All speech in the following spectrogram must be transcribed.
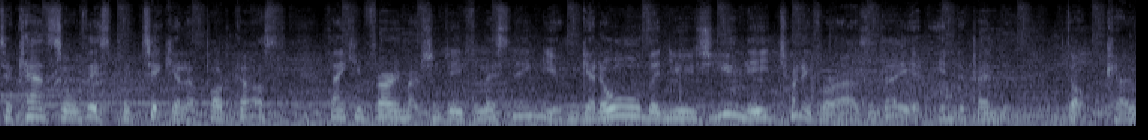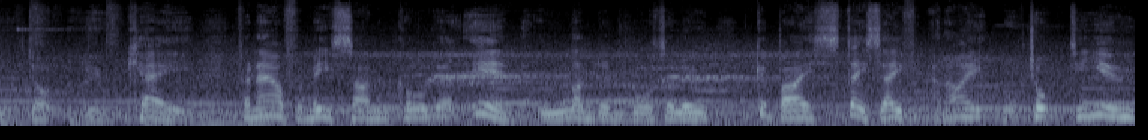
to cancel this particular podcast. Thank you very much indeed for listening. You can get all the news you need 24 hours a day at independent.co.uk. For now, for me, Simon Calder in London Waterloo, goodbye, stay safe, and I will talk to you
